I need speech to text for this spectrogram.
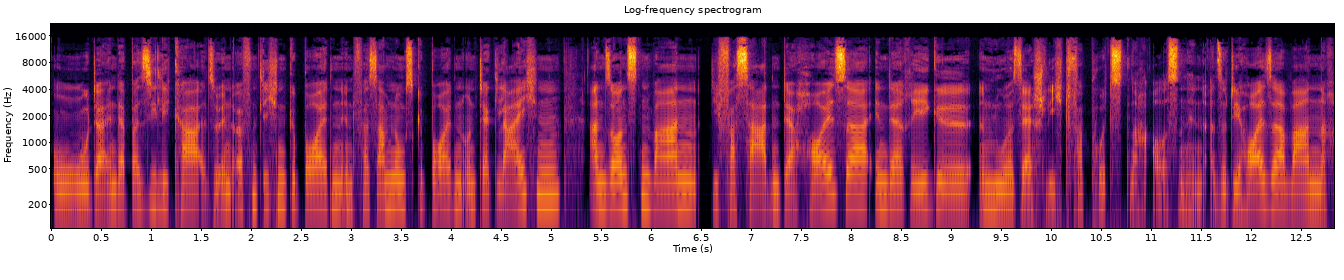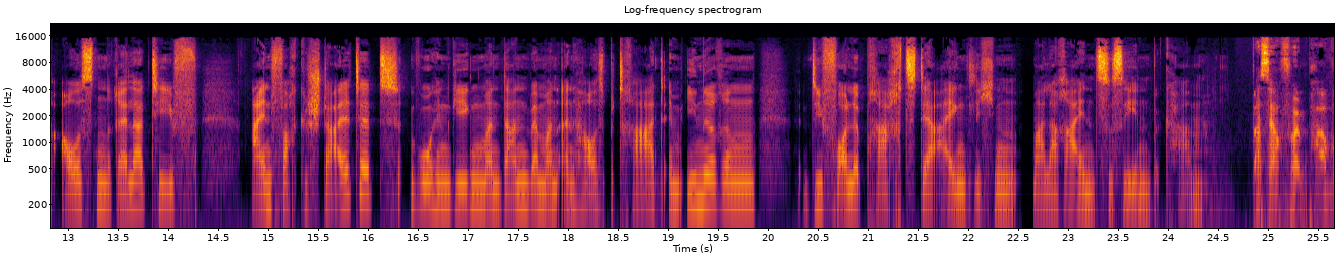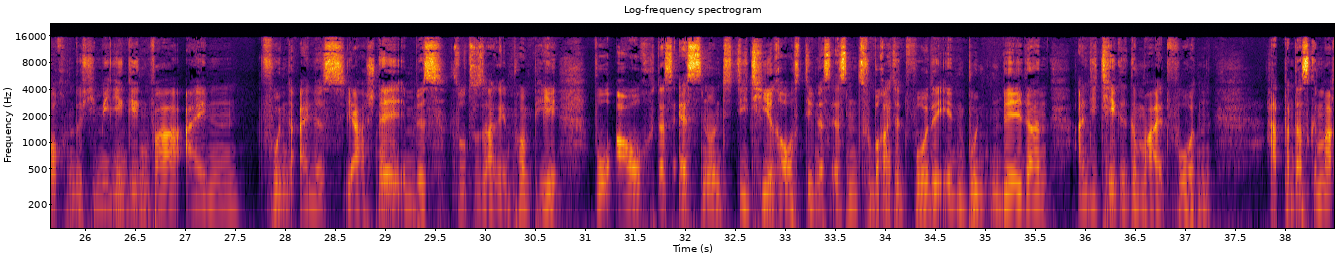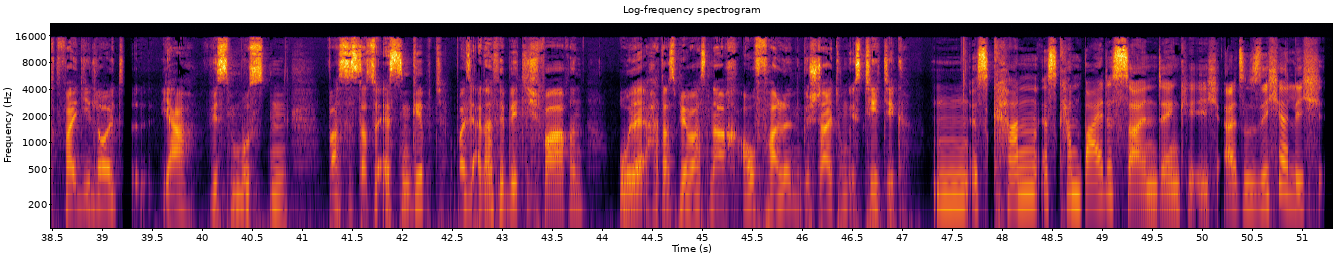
oder in der Basilika, also in öffentlichen Gebäuden, in Versammlungsgebäuden und dergleichen. Ansonsten waren die Fassaden der Häuser in der Regel nur sehr schlicht verputzt nach außen hin. Also die Häuser waren nach außen relativ einfach gestaltet, wohingegen man dann, wenn man ein Haus betrat, im Inneren die volle Pracht der eigentlichen Malereien zu sehen bekam. Was ja auch vor ein paar Wochen durch die Medien ging, war ein Fund eines ja Schnellimbiss sozusagen in Pompeji, wo auch das Essen und die Tiere, aus dem das Essen zubereitet wurde, in bunten Bildern an die Theke gemalt wurden. Hat man das gemacht, weil die Leute ja wissen mussten, was es da zu essen gibt, weil sie analphabetisch waren, oder hat das mehr was nach Auffallen, Gestaltung, Ästhetik? Mm, es kann, es kann beides sein, denke ich. Also sicherlich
